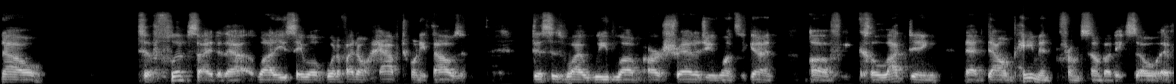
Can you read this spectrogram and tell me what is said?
Now, to flip side to that, a lot of you say, well, what if I don't have 20,000? This is why we love our strategy once again of collecting that down payment from somebody. So if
